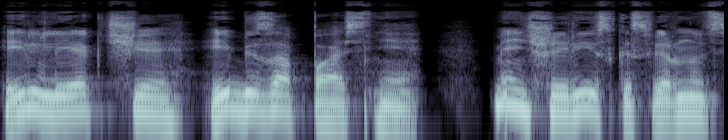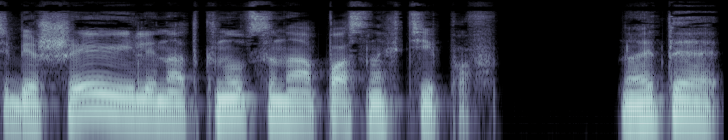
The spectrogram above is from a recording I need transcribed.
И легче, и безопаснее. Меньше риска свернуть себе шею или наткнуться на опасных типов. Но это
